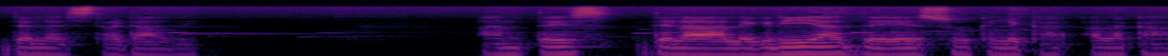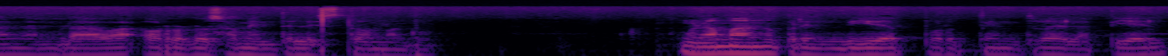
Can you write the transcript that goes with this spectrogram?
de la Estragade, antes de la alegría de eso que le acalambraba horrorosamente el estómago. Una mano prendida por dentro de la piel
